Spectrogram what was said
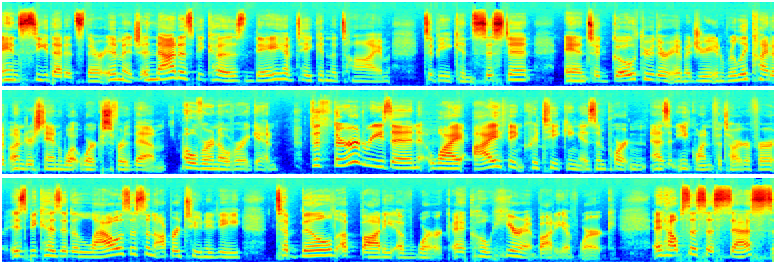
and see that it's their image. And that is because they have taken the time to be consistent and to go through their imagery and really kind of understand what works for them over and over again. The third reason why I think critiquing is important as an equine photographer is because it allows us an opportunity to build a body of work, a coherent body of work. It helps us assess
